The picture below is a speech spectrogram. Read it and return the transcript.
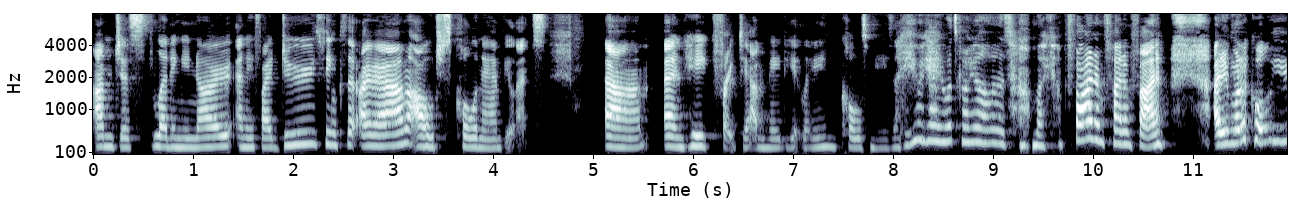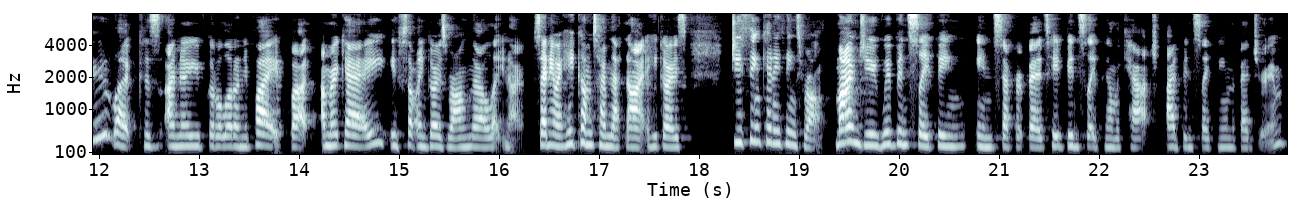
I'm just letting you know. And if I do think that I am, I'll just call an ambulance. Um, and he freaked out immediately and calls me. He's like, Are you okay? What's going on? I'm like, I'm fine, I'm fine, I'm fine. I didn't want to call you, like, because I know you've got a lot on your plate, but I'm okay. If something goes wrong, then I'll let you know. So anyway, he comes home that night. He goes, Do you think anything's wrong? Mind you, we've been sleeping in separate beds. He'd been sleeping on the couch. I'd been sleeping in the bedroom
